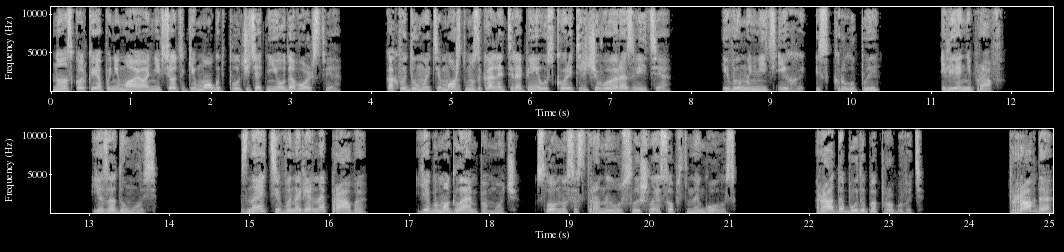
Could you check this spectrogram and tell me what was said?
но, насколько я понимаю, они все-таки могут получить от нее удовольствие. Как вы думаете, может музыкальная терапия ускорить речевое развитие? и выманить их из скорлупы? Или я не прав? Я задумалась. Знаете, вы, наверное, правы. Я бы могла им помочь. Словно со стороны услышала я собственный голос. Рада буду попробовать. Правда?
